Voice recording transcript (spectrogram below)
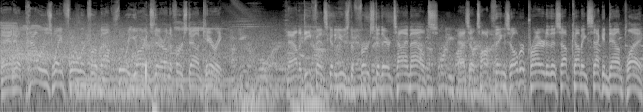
And he'll power his way forward for about four yards there on the first down carry. Now the defense going to use the first of their timeouts as they'll talk things over prior to this upcoming second down play.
